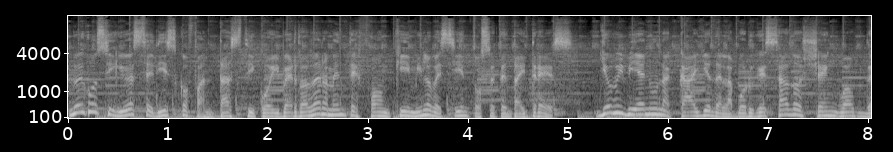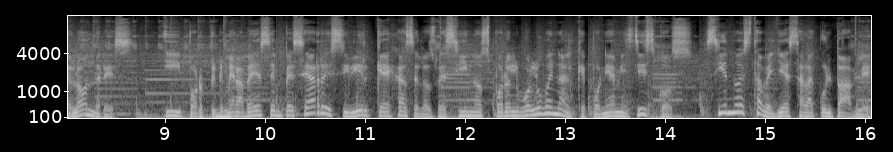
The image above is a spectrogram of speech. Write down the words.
Luego siguió este disco fantástico y verdaderamente funky 1973. Yo vivía en una calle del aburguesado Walk de Londres, y por primera vez empecé a recibir quejas de los vecinos por el volumen al que ponía mis discos, siendo esta belleza la culpable.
